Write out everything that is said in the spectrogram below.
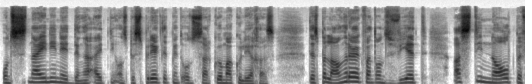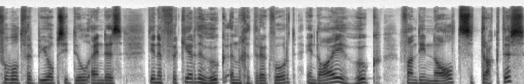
Ons sny nie net dinge uit nie. Ons bespreek dit met ons sarkoma kollegas. Dis belangrik want ons weet as die naald byvoorbeeld vir biopsie doeleindes teen 'n verkeerde hoek ingedruk word en daai hoek van die naald se traktus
